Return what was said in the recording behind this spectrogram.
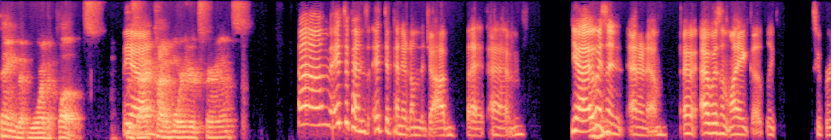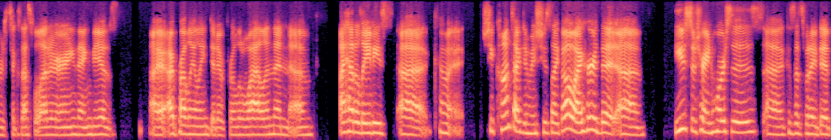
thing that wore the clothes. Was yeah. that kind of more your experience? Um, it depends. It depended on the job, but um, yeah, it Mhm. wasn't. I don't know. I, I wasn't like a, like super successful at it or anything because I, I probably only did it for a little while, and then um, I had a lady's uh, come. She contacted me. She's like, "Oh, I heard that um, used to train horses because that's what I did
